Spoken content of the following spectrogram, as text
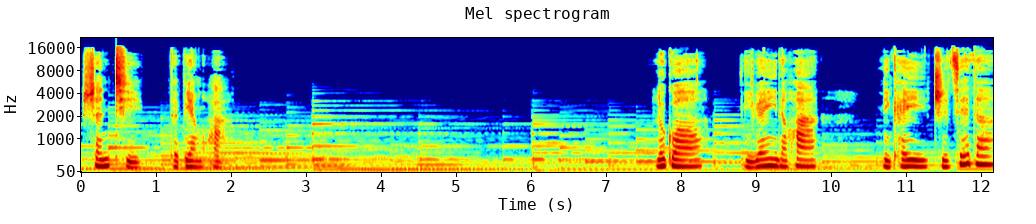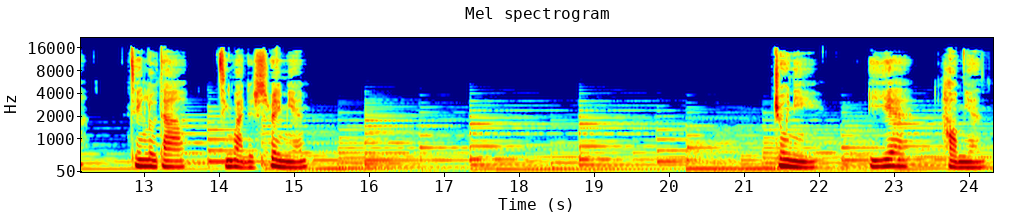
身体的变化。如果你愿意的话，你可以直接的进入到今晚的睡眠。祝你一夜好眠。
